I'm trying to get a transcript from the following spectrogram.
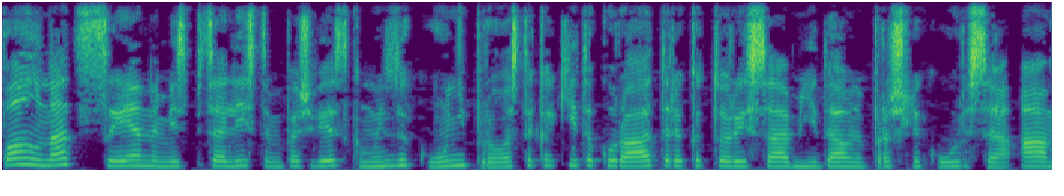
полноценными специалистами по шведскому языку, не просто какие-то кураторы, которые сами недавно прошли курсы, а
